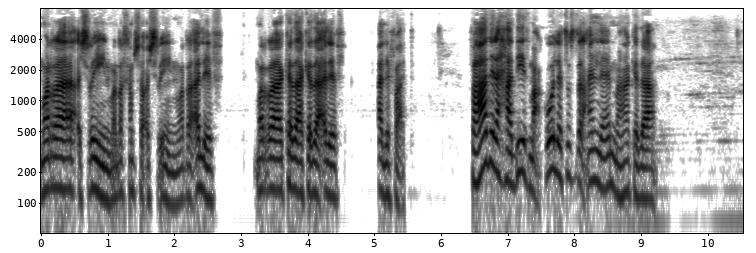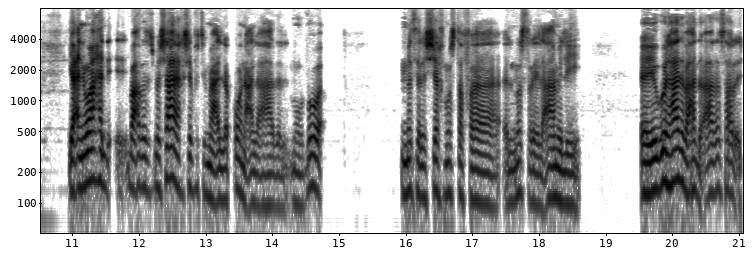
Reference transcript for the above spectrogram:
مرة عشرين مرة خمسة وعشرين مرة ألف مرة كذا كذا ألف ألفات. فهذه الأحاديث معقولة تصدر عن الأئمة هكذا؟ يعني واحد بعض المشايخ شفت يعلقون على هذا الموضوع مثل الشيخ مصطفى المصري العاملي يقول هذا بعد هذا صار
